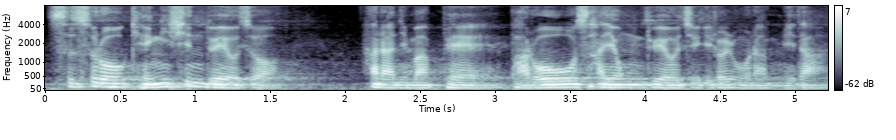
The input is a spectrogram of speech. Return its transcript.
스스로 갱신되어져 하나님 앞에 바로 사용되어지기를 원합니다.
